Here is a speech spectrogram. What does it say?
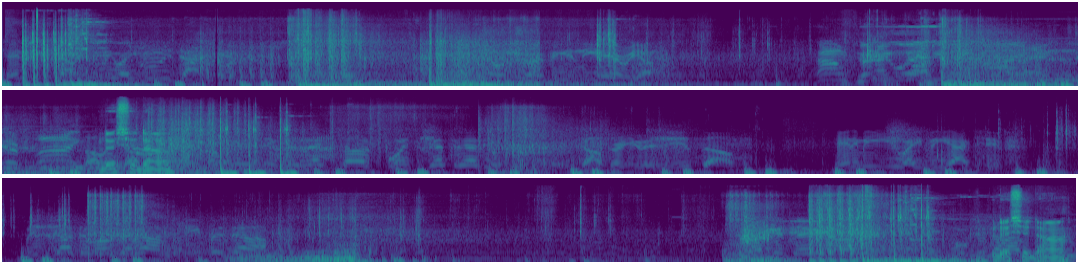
Enemy counter UAV is active. Hostile UAV in the area. Counter UAV flying. They're flying. Put that shit down. Next hard point. Get ready. Counter UAV is down. Enemy UAV active. We've got them on the run. Keep it up. Target area. Move to Put that shit down.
